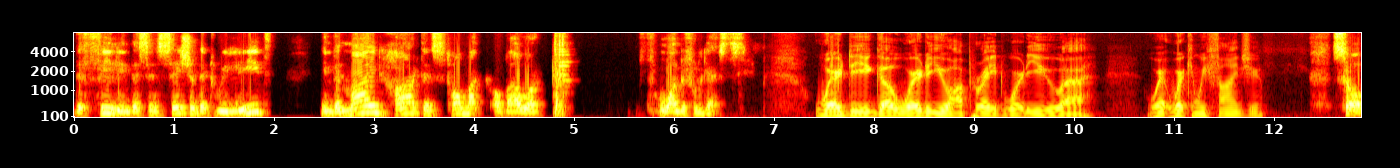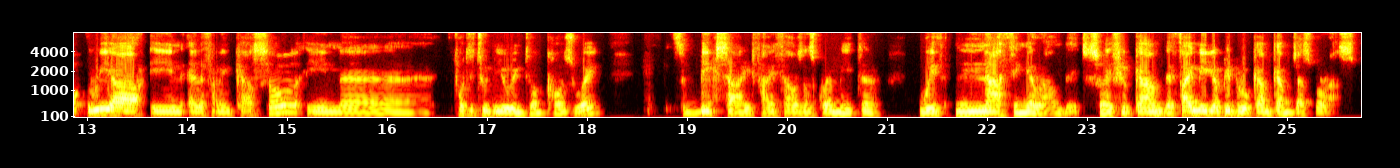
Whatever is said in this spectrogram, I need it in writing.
the feeling, the sensation that we leave in the mind, heart, and stomach of our wonderful guests. Where do you go? Where do you operate? Where do you uh, where where can we find you? So we are in Elephant and Castle in uh, 42 Newington Causeway. It's a big site, 5,000 square meter, with nothing around it. So if you come, the 5 million people who come, come just for us.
